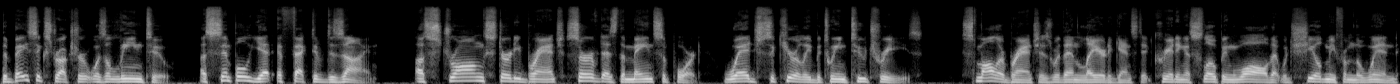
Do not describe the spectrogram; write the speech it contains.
The basic structure was a lean-to, a simple yet effective design. A strong, sturdy branch served as the main support, wedged securely between two trees. Smaller branches were then layered against it, creating a sloping wall that would shield me from the wind.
